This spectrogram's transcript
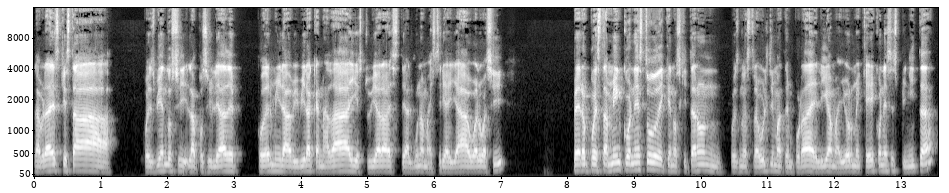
la verdad es que estaba pues viendo si la posibilidad de poder ir a vivir a Canadá y estudiar este, alguna maestría allá o algo así. Pero pues también con esto de que nos quitaron pues nuestra última temporada de Liga Mayor, me quedé con esa espinita.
